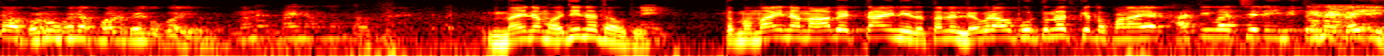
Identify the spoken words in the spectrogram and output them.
તો ઘણું એને ફળ ભેગું કરી શકે. મને માયનામાં હજી નથી આવતું? તો માયનામાં આવે જ કાંઈ નહીં તો તને લેવરાવ પૂરતું નથી કેતો પણ આ એક સાચી વાત છે ને એ મિત્રો મેં કહી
